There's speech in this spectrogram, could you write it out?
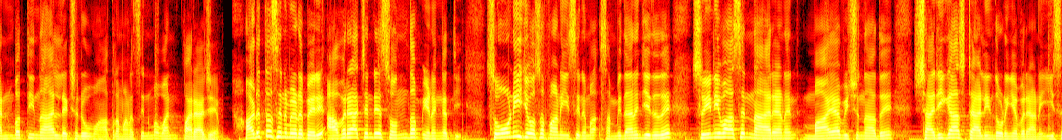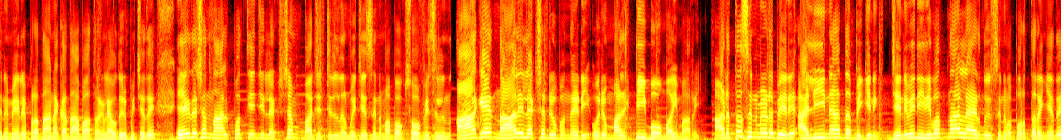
അൻപത്തിനാല് ലക്ഷം രൂപ മാത്രമാണ്. സിനിമ വൻ പരാജയം. അടുത്ത സിനിമയുടെ പേര് അവരാച്ചന്റെ സ്വന്തം ഇണങ്ങത്തി. സോണി ജോസഫാണ് ഈ സിനിമ സംവിധാനം ചെയ്തത് ശ്രീനിവാസൻ നാരായണൻ മായ വിശ്വനാഥ് ശരിക സ്റ്റാലിൻ തുടങ്ങിയവരാണ് ഈ സിനിമയിലെ പ്രധാന കഥാപാത്രങ്ങളെ അവതരിപ്പിച്ചത്. ഏകദേശം നാൽപ്പത്തിയഞ്ച് ലക്ഷം ബജറ്റിൽ നിർമ്മിച്ച സിനിമ ബോക്സ് ഓഫീസിൽ നിന്ന് ആകെ നാല് ലക്ഷം രൂപ നേടി ഒരു മൾട്ടി ബോംബായി മാറി. അടുത്ത സിനിമയുടെ പേര് അലീന ദ ബിഗിനിങ്. ജനുവരി ഇരുപത്തിനാലിലായിരുന്നു ഈ സിനിമ പുറത്തിറങ്ങിയത്.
